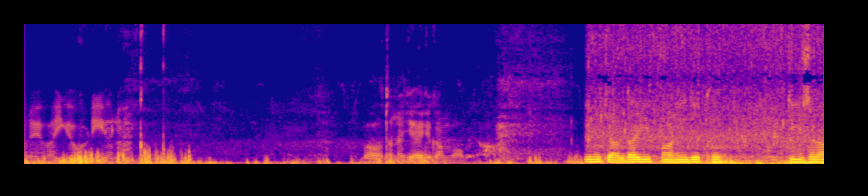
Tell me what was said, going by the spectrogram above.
ਅਰੇ ਭਾਈ ਉਹ ਖੜੀ ਵਾਲਾ ਬਹੁਤ ਨਜਾਇਜ਼ ਕੰਮ ਹੋ ਗਿਆ। ਇਹਨੂੰ ਚੱਲਦਾ ਜੀ ਪਾਣੀ ਦੇਖੋ ਤੀਸਰਾ।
